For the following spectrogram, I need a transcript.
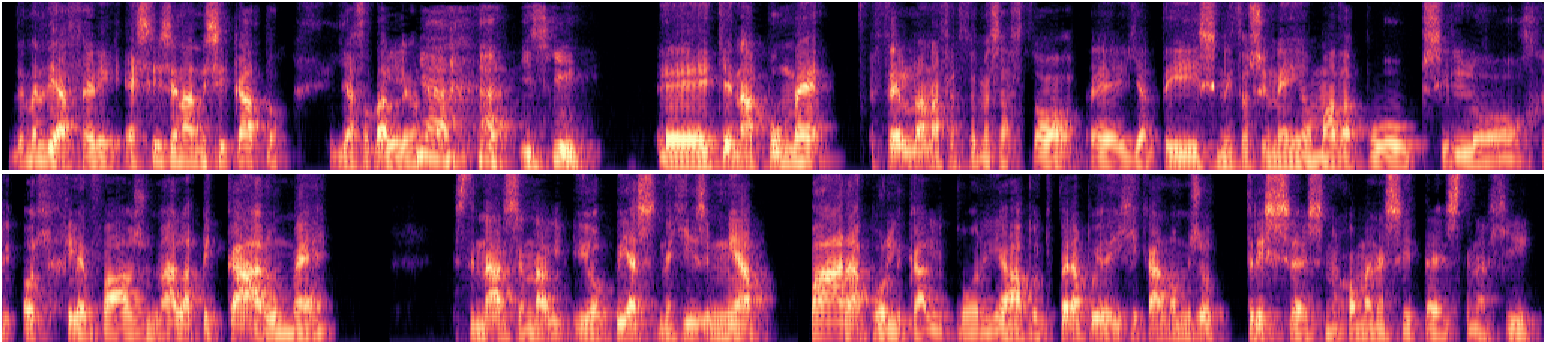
δεν με ενδιαφέρει. Εσύ είσαι ένα νησί κάτω. Γι' αυτό τα λέω. Yeah, ισχύει. Ε, και να πούμε, θέλω να αναφερθούμε σε αυτό, ε, γιατί συνήθως είναι η ομάδα που ψηλο, όχι χλεβάζουμε, αλλά πικάρουμε στην Arsenal, η οποία συνεχίζει μια πάρα πολύ καλή πορεία. Από εκεί πέρα που είχε κάνει, νομίζω, τρεις ε, συνεχόμενες ήττες στην αρχή.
